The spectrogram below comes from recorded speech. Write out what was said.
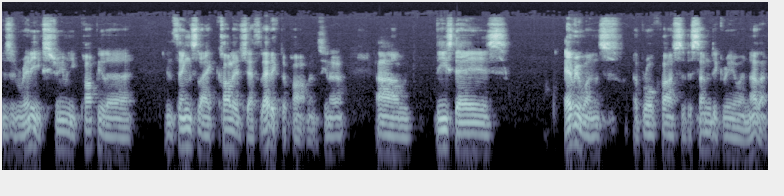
is really extremely popular in things like college athletic departments. You know, um, these days everyone's a broadcaster to some degree or another.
